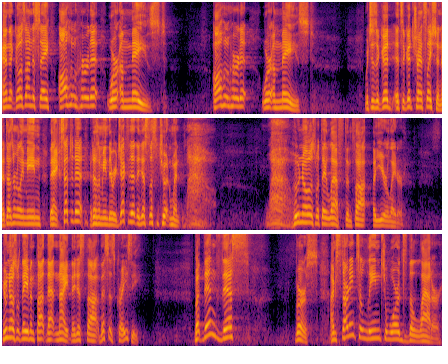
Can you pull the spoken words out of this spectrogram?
And it goes on to say, All who heard it were amazed. All who heard it were amazed which is a good it's a good translation. It doesn't really mean they accepted it. It doesn't mean they rejected it. They just listened to it and went wow. Wow. Who knows what they left and thought a year later? Who knows what they even thought that night? They just thought this is crazy. But then this verse i'm starting to lean towards the latter.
